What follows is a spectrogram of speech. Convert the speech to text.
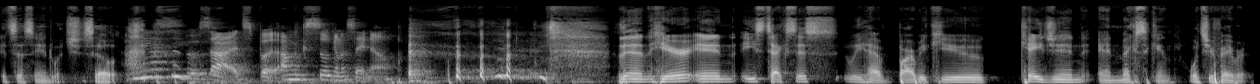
it's a sandwich. So I mean, I see both sides, but I'm still gonna say no. then here in East Texas, we have barbecue, Cajun, and Mexican. What's your favorite?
